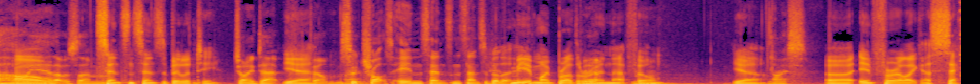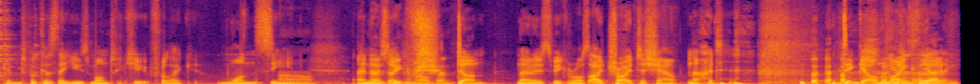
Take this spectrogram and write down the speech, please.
oh, oh, yeah, that was um Sense and Sensibility. Johnny Depp Yeah. film. So right? Trott's in Sense and Sensibility. Me and my brother are in that film. Yeah, nice. uh, in for like a second because they use Montacute for like one scene, Oh. and no it was like speaking roles then? done. No, no speaking roles. I tried to shout. No, I didn't, get on the mic was though. yelling,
